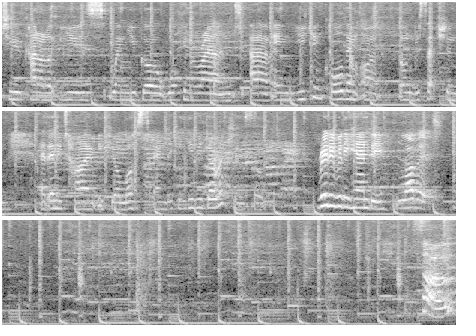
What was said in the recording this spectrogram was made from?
to kind of like use when you go walking around um, and you can call them on, on reception at any time if you're lost and they can give you directions. So really really handy. Love it. So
